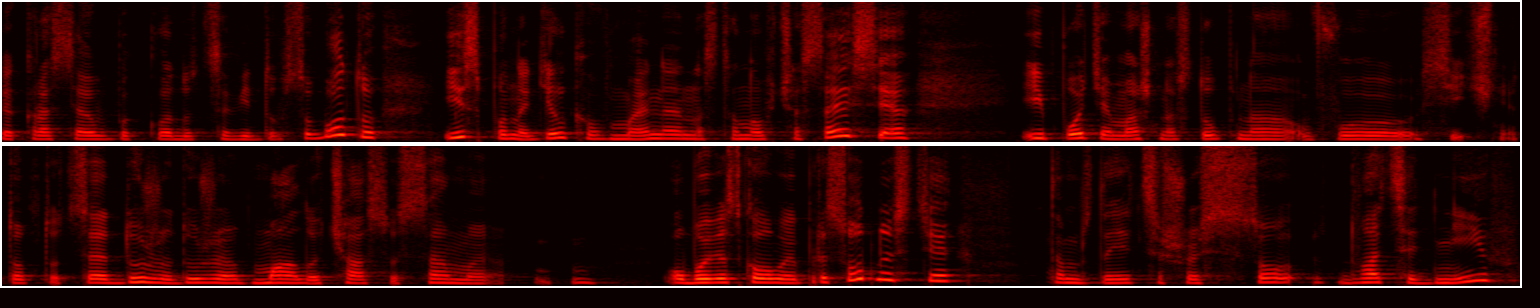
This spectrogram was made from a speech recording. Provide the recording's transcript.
якраз я викладу це відео в суботу, і з понеділка в мене настановча сесія, і потім аж наступна в січні. Тобто це дуже-дуже мало часу саме обов'язкової присутності. Там, здається, щось 20 днів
